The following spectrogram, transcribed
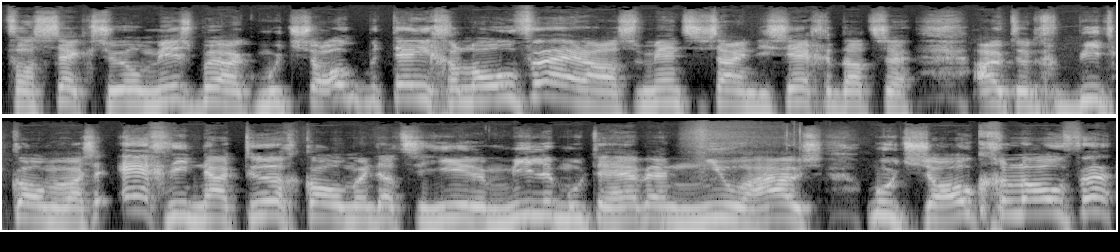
van seksueel misbruik, moet je ze ook meteen geloven. En als er mensen zijn die zeggen dat ze uit een gebied komen waar ze echt niet naar terugkomen. En dat ze hier een miele moeten hebben en een nieuw huis, moet je ze ook geloven.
